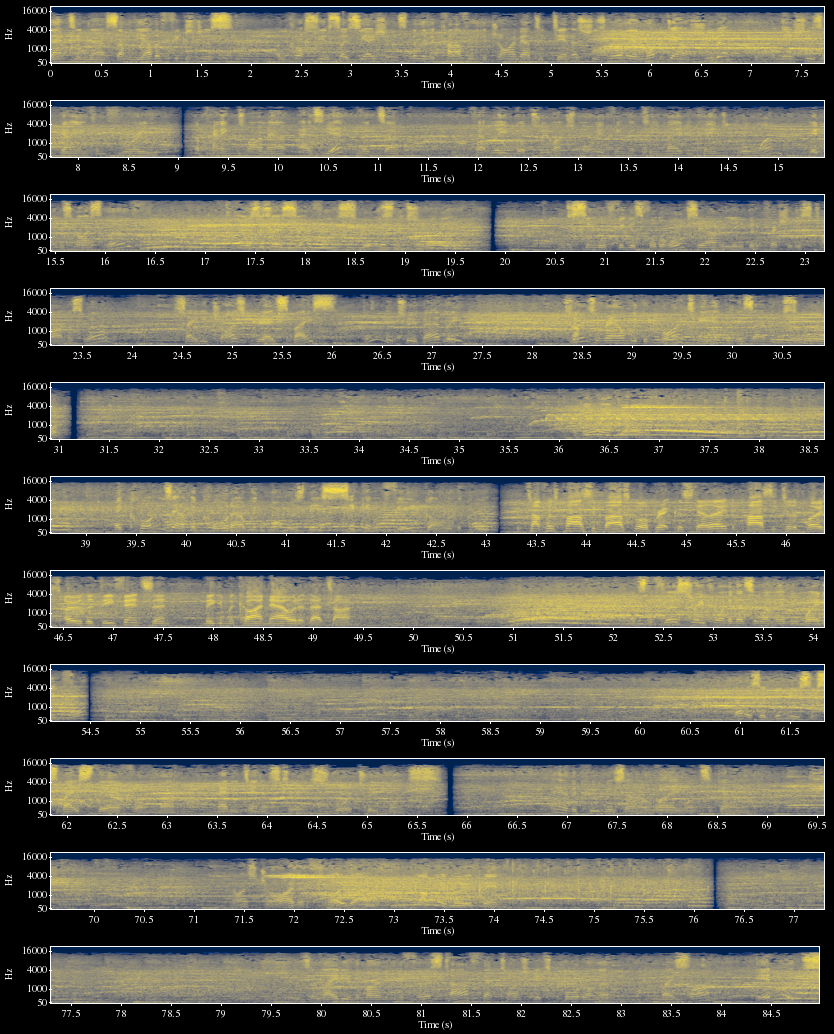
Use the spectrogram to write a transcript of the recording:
that in uh, some of the other fixtures across the associations. Millie McCarthy with a drive out to Dennis. She's normally a knockdown shooter, and there she is again from three. A panic timeout as yet, but uh, if that lead got too much more, you'd think that he may be keen to call one. Edwards, nice move. Closes herself and scores two. Into single figures for the Hawks. They're under a little bit of pressure this time as well. Sadie tries to create space. Doesn't do too badly. Turns around with the right hand and is able to score. And there we go. They close out the quarter with what was their second field goal of the quarter. Toughest pass in basketball, Brett Costello. The pass into the post over the defense, and Megan Mackay nailed it at that time. That's the first three-pointer. That's the one they've been waiting for. Was a good use of space there from uh, Maddie Dennis to score two points. And the Cougars are away once again. Nice drive and floater. Lovely move then. She's a lady of the moment in the first half. That time she gets caught on the baseline. Edwards.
